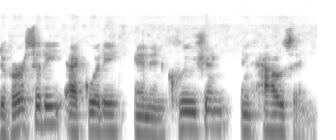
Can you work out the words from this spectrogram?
diversity, equity, and inclusion in housing.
